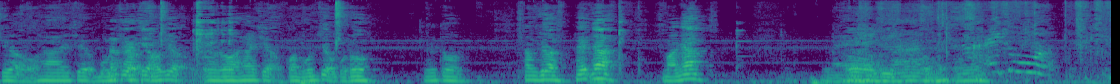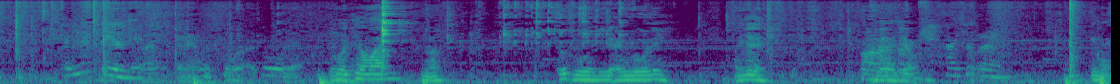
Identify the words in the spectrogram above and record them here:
triệu hai triệu bốn triệu triệu. sáu triệu. Ừ, rồi hai triệu còn 4 triệu của tôi. Thế thôi. Xong chưa? Hết nhá. Mở nhá. Ồ, gì? thua. Em hết tiền rồi. Cái này mà thua đã thua theo anh. Nhá cứ thua thì anh nuôi đi. Đánh gì? hai triệu. Hai triệu này Cái này.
